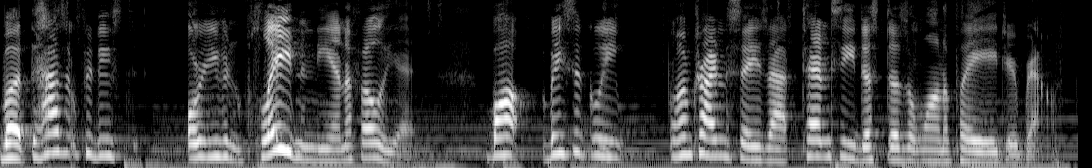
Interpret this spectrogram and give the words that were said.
but hasn't produced or even played in the NFL yet. But basically, what I'm trying to say is that Tennessee just doesn't want to play A.J. Brown.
